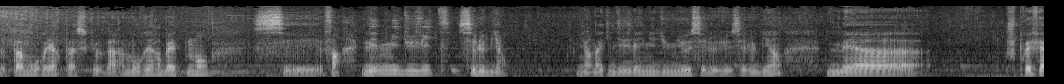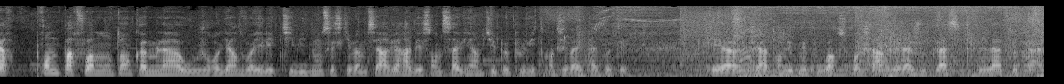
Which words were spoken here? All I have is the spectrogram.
ne pas mourir parce que bah, mourir bêtement c'est. Enfin l'ennemi du vite c'est le bien. Il y en a qui disent l'ennemi du mieux c'est le, le bien. Mais euh, je préfère prendre parfois mon temps comme là où je regarde, vous voyez les petits bidons, c'est ce qui va me servir à descendre sa vie un petit peu plus vite quand il va être à côté. Et euh, j'ai attendu que mes pouvoirs se rechargent et là je place la totale.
